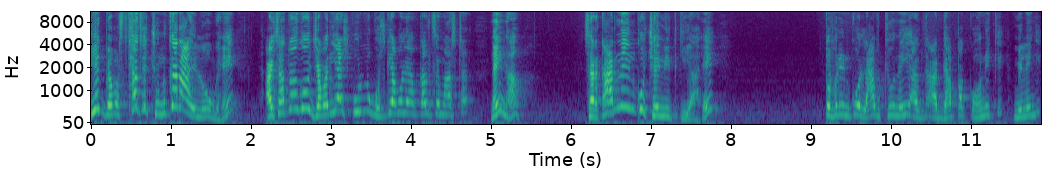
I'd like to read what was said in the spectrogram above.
ये व्यवस्था से चुनकर आए लोग हैं। ऐसा तो है जवरिया स्कूल में घुस गया, बोले कल से मास्टर। नहीं ना। सरकार ने इनको चयनित किया है। तो फिर इनको लाभ क्यों नहीं अध्यापक होने के मिलेंगे?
